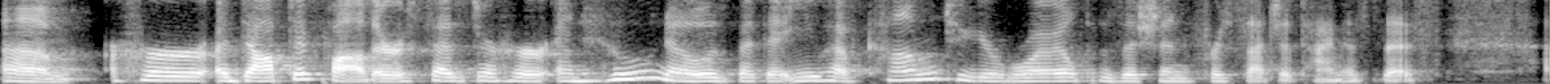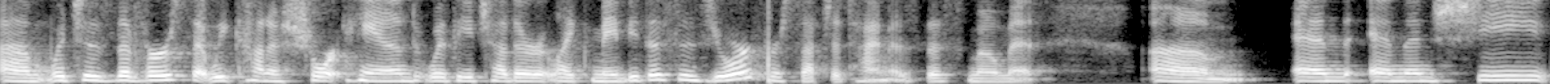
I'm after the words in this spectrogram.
um, her adoptive father says to her, And who knows but that you have come to your royal position for such a time as this? Um, which is the verse that we kind of shorthand with each other, like maybe this is your for such a time as this moment. Um, and and then she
